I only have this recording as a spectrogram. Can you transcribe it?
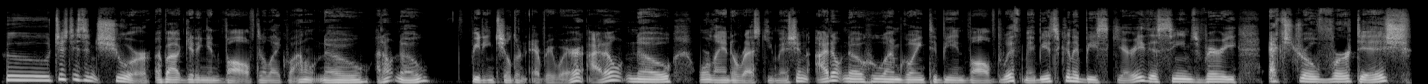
who just isn't sure about getting involved? They're like, well, I don't know. I don't know feeding children everywhere. I don't know Orlando Rescue Mission. I don't know who I'm going to be involved with. Maybe it's going to be scary. This seems very extrovertish,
